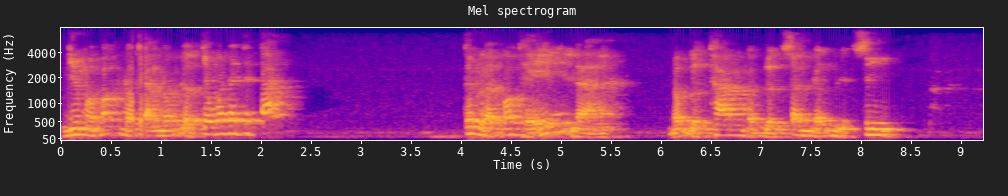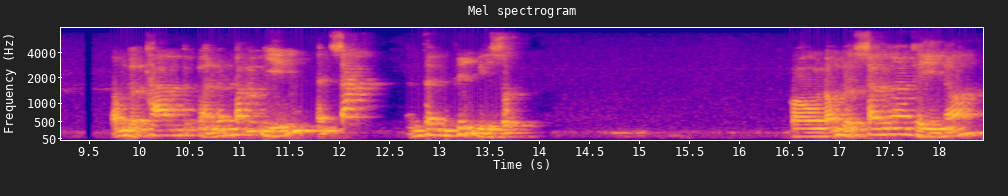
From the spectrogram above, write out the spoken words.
Nhưng mà bắt đầu chặn động lực trong quá nó tích tác. Tức là có thể là động lực tham, động lực sân, động lực si. Động lực tham tức là nó đắm nhiễm tính sắc tính tinh khí bị xúc. Còn động lực sân thì nó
